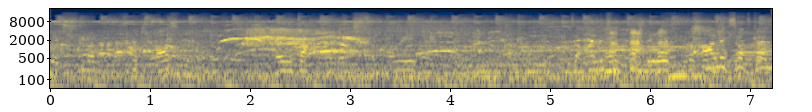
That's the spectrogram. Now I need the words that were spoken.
Der Alex. Hat kein Leben. Der Alex hat kein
